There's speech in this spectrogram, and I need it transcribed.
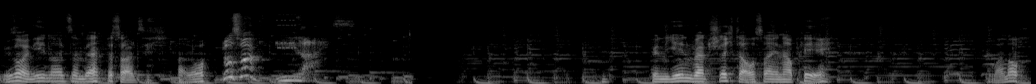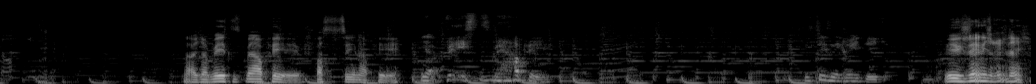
Wieso in jedem einzelnen Wert besser als ich? Hallo? Plus 5. Nice. Ich bin jeden Wert schlechter außer in HP. Immer noch. Na, ich habe wenigstens mehr HP, fast 10 HP. Ja, wenigstens mehr HP. Du stehst nicht richtig. Ich stehe nicht richtig.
